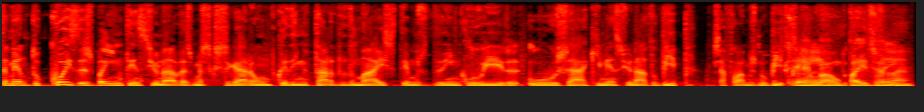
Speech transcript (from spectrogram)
Departamento Coisas Bem Intencionadas, mas que chegaram um bocadinho tarde demais, temos de incluir o já aqui mencionado BIP. Já falámos no BIP. É pá, um pager, não é?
